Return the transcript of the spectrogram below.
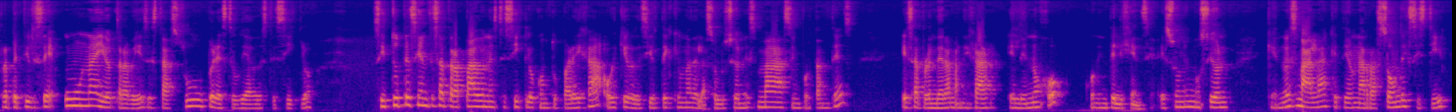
repetirse una y otra vez. Está súper estudiado este ciclo. Si tú te sientes atrapado en este ciclo con tu pareja, hoy quiero decirte que una de las soluciones más importantes es aprender a manejar el enojo con inteligencia. Es una emoción que no es mala, que tiene una razón de existir,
